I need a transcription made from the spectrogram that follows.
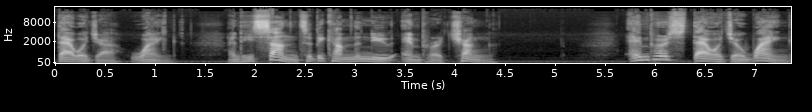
Dowager Wang, and his son to become the new Emperor Cheng. Empress Dowager Wang,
